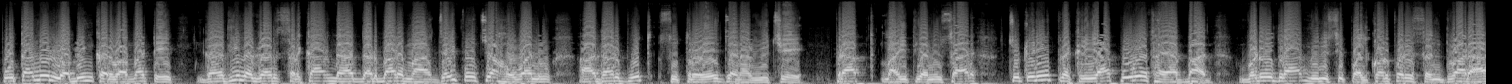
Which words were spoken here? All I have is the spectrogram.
પોતાનું લોબિંગ કરવા માટે ગાંધીનગર સરકારના દરબારમાં જઈ પહોંચ્યા હોવાનું આધારભૂત સૂત્રોએ જણાવ્યું છે. પ્રાપ્ત માહિતી અનુસાર ચૂંટણી પ્રક્રિયા પૂર્ણ થયા બાદ વડોદરા મ્યુનિસિપલ કોર્પોરેશન દ્વારા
